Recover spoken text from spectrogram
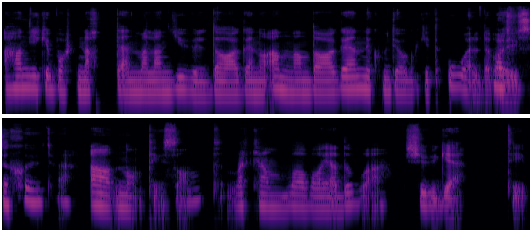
han gick ju bort natten mellan juldagen och annandagen. Nu kommer inte ihåg vilket år det var. Var det ju. 2007 tror jag? Ja, någonting sånt. Vad, kan, vad var jag då? 20, typ.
